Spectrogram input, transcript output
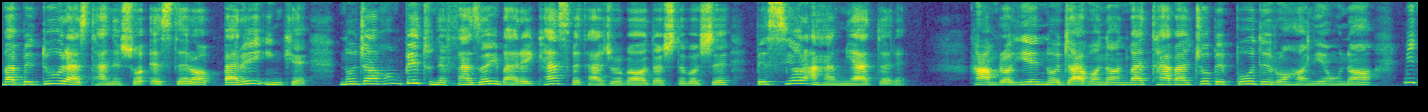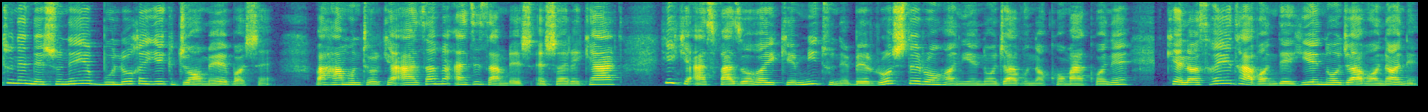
و به دور از تنش و استراب برای اینکه نوجوان بتونه فضایی برای کسب تجربه ها داشته باشه بسیار اهمیت داره. همراهی نوجوانان و توجه به بود روحانی اونا می‌تونه نشونه بلوغ یک جامعه باشه و همونطور که اعظم عزیزم بهش اشاره کرد یکی از فضاهایی که می‌تونه به رشد روحانی نوجوانا کمک کنه کلاس های تواندهی نوجوانانه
